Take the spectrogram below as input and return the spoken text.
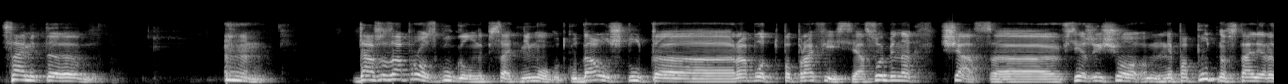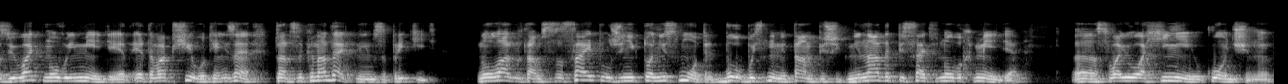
сами-то даже запрос Google написать не могут. Куда уж тут э, работать по профессии. Особенно сейчас. Э, все же еще попутно стали развивать новые медиа. Это, это вообще, вот я не знаю, надо законодательно им запретить. Ну ладно, там с сайта уже никто не смотрит. Бог бы с ними, там пишите. Не надо писать в новых медиа э, свою ахинею конченую.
